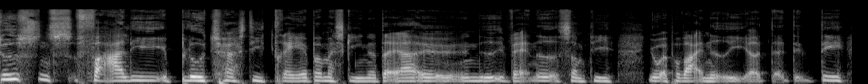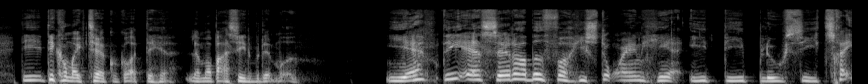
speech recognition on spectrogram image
dødsens farlige, blodtørstige dræbermaskiner, der er øh, nede i vandet, som de jo er på vej ned i. Og det, det, det, det kommer ikke til at gå godt, det her. Lad mig bare sige det på den måde. Ja, det er setupet for historien her i Deep Blue Sea 3,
